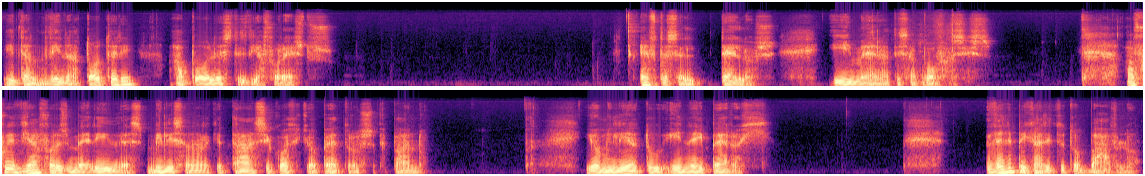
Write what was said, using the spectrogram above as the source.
ήταν δυνατότερη από όλες τις διαφορές τους. Έφτασε τέλος η ημέρα της απόφασης. Αφού οι διάφορες μερίδες μίλησαν αρκετά, σηκώθηκε ο Πέτρος επάνω. Η ομιλία του είναι υπέροχη. Δεν επικαλείται τον Παύλο,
